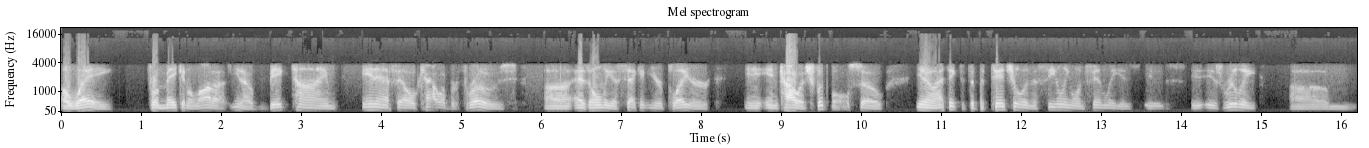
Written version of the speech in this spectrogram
away from making a lot of you know big time NFL caliber throws uh, as only a second year player in, in college football. So, you know, I think that the potential and the ceiling on Finley is is is really um,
